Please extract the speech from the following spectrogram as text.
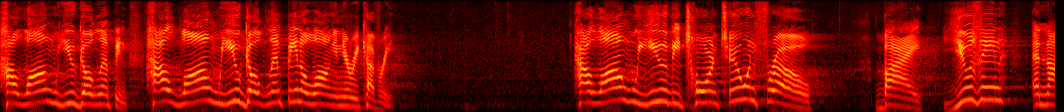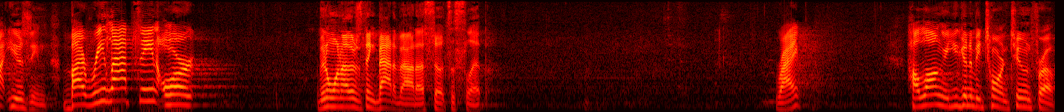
how long will you go limping? How long will you go limping along in your recovery? How long will you be torn to and fro by using and not using, by relapsing or we don't want others to think bad about us, so it's a slip. Right? How long are you going to be torn to and fro?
